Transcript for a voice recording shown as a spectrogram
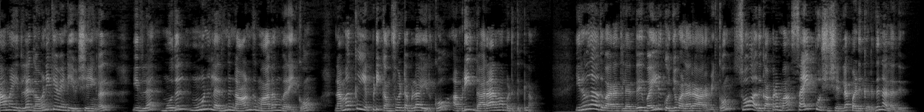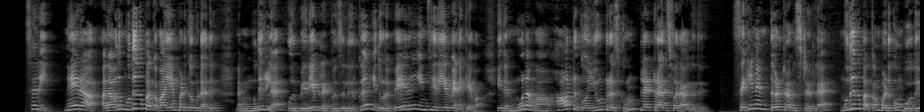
நாம் இதில் கவனிக்க வேண்டிய விஷயங்கள் இதில் முதல் மூணுலேருந்து நான்கு மாதம் வரைக்கும் நமக்கு எப்படி கம்ஃபர்டபுளாக இருக்கோ அப்படி தாராளமாக படுத்துக்கலாம். இருபதாவது வாரத்துலேருந்து வயிறு கொஞ்சம் வளர ஆரம்பிக்கும். ஸோ அதுக்கப்புறமா சைட் பொசிஷனில் படுக்கிறது நல்லது. சரி நேரா அதாவது முதுகு பக்கமா ஏன் படுக்கக்கூடாது? நம்ம முதுகுல ஒரு பெரிய பிளட் வெசல் இருக்கு இதோட பேரு இன்ஃபீரியர் வெனக்கேவா இதன் மூலமா ஹார்ட்டுக்கும் யூட்ரஸ்க்கும் பிளட் டிரான்ஸ்ஃபர் ஆகுது. செகண்ட் அண்ட் தேர்ட் ட்ரெமிஸ்டர்ல முதுகு பக்கம் படுக்கும்போது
